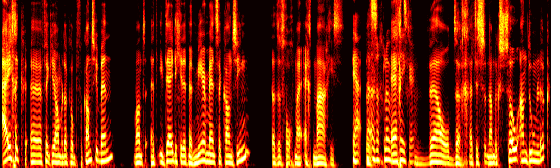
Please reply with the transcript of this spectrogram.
Eigenlijk vind ik jammer dat ik op vakantie ben. Want het idee dat je dit met meer mensen kan zien, dat is volgens mij echt magisch. Ja, Dat dat, geloof ik echt zeker. geweldig. Het is namelijk zo aandoenlijk.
